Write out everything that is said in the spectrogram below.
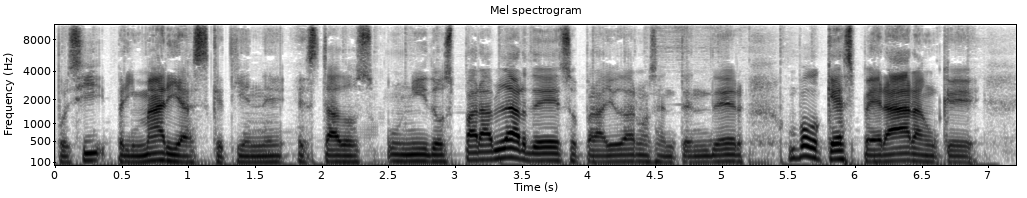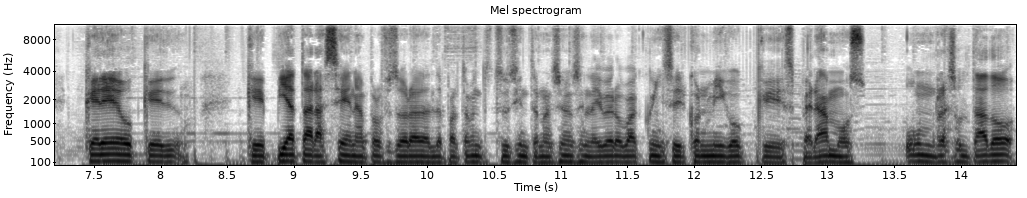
pues sí, primarias que tiene Estados Unidos. Para hablar de eso, para ayudarnos a entender un poco qué esperar, aunque creo que que Pia Taracena, profesora del Departamento de Estudios Internacionales en la Ibero, va a coincidir conmigo que esperamos un resultado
